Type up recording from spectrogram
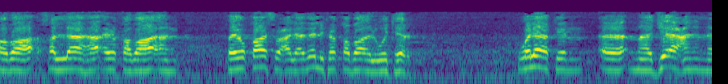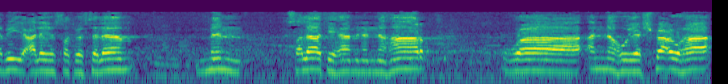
قضاء صلاها أي قضاء فيقاس على ذلك قضاء الوتر. ولكن آه، ما جاء عن النبي عليه الصلاة والسلام من صلاتها من النهار وأنه يشفعها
